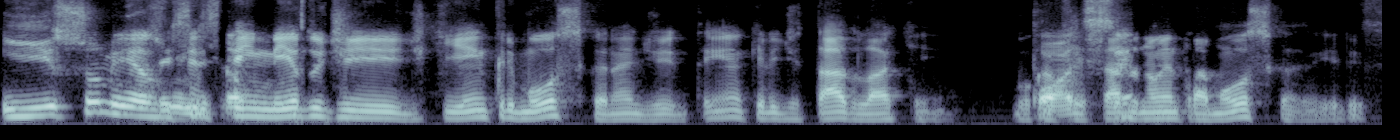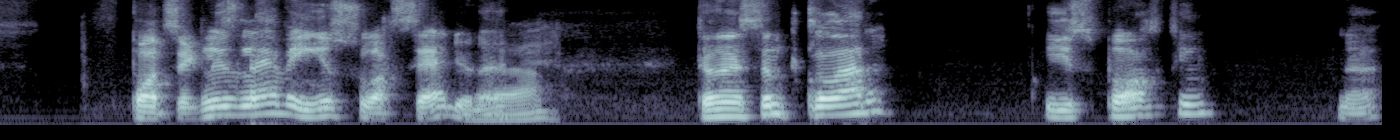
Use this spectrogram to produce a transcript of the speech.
Isso mesmo. se eles então... têm medo de, de, que entre mosca, né? De, tem aquele ditado lá que boca Pode fechada ser. não entra mosca. Eles... Pode ser que eles levem isso a sério, né? É. Então é Santa Clara e Sporting, né?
